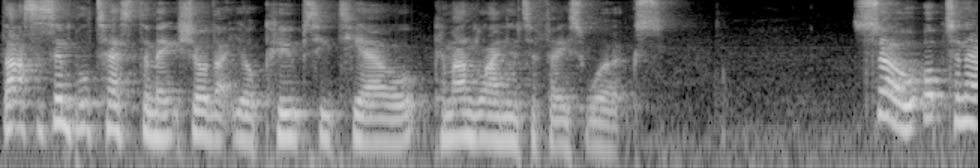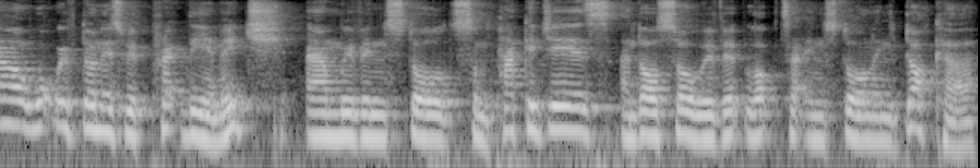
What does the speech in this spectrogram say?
that's a simple test to make sure that your kubectl command line interface works. So up to now what we've done is we've prepped the image and we've installed some packages and also we've looked at installing Docker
